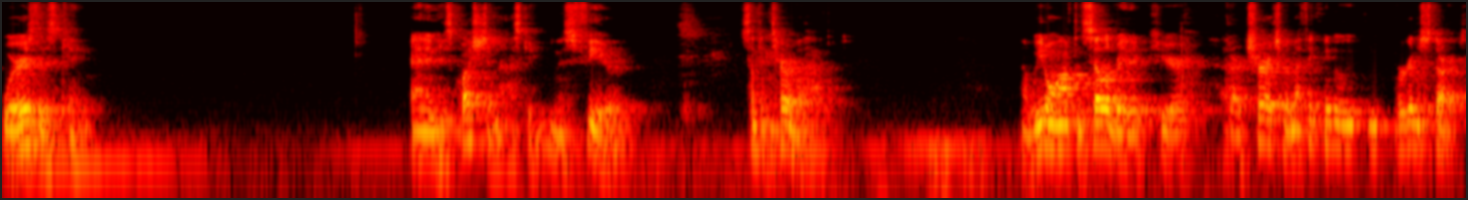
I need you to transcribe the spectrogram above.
Where is this king? And in his question asking, in his fear, something terrible happened. Now, we don't often celebrate it here at our church, but I think maybe we're going to start.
